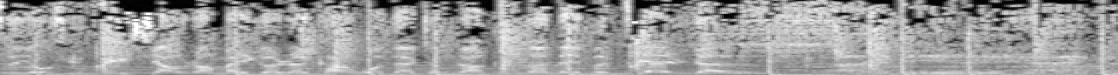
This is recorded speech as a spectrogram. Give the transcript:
自由去飞翔，让每个人看我在成长中的那份坚韧。I believe I can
